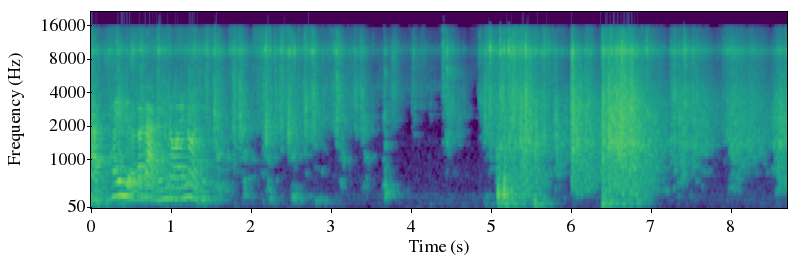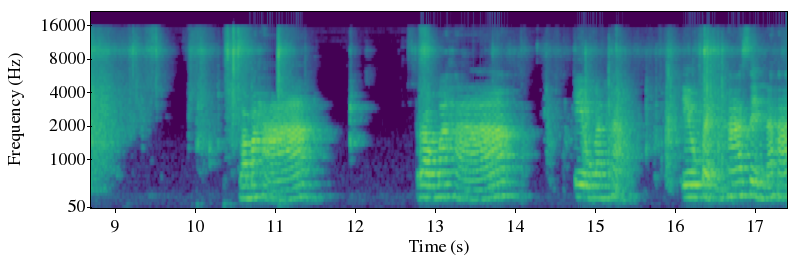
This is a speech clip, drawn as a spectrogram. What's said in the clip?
ตัดให้เหลือกระดาษน้อยๆหน่อยเรามาหา เรามาหาเอวกันค่ะ เอว85เซนนะคะ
